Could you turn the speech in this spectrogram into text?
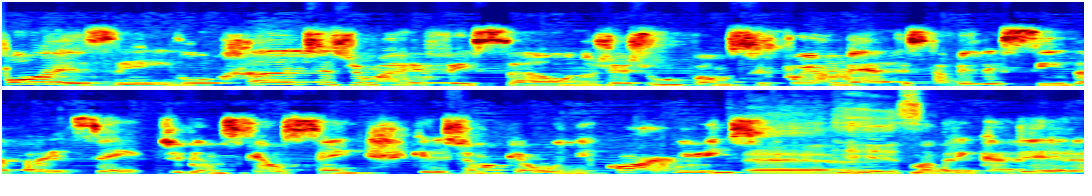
por exemplo, antes de uma refeição no jejum? Vamos se foi a meta estabelecida para ele. Sim, digamos que é o 100, que eles chamam que é o unicórnio, é isso? É. Isso. Uma brincadeira.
